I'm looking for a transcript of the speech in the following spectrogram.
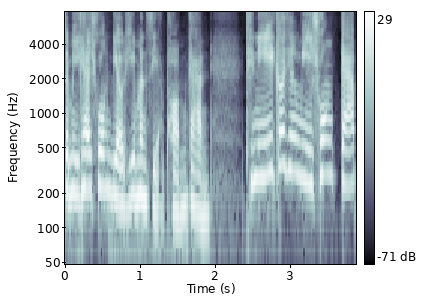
จะมีแค่ช่วงเดียวที่มันเสียพร้อมกัน ทีนี้ก็ยังมีช่วงแกลบ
